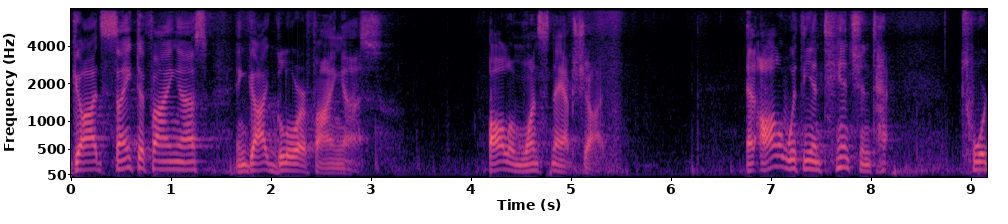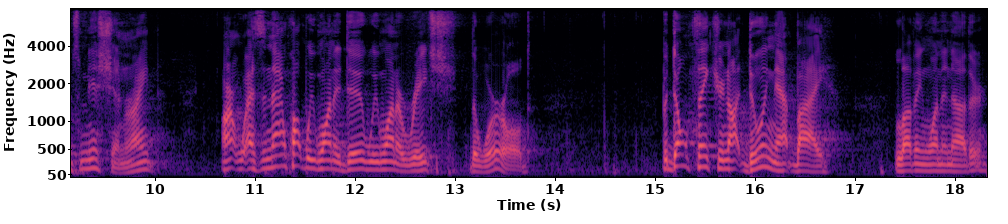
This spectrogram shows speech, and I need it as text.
God sanctifying us, and God glorifying us all in one snapshot. And all with the intention to, towards mission, right? Aren't, isn't that what we want to do? We want to reach the world. But don't think you're not doing that by loving one another,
